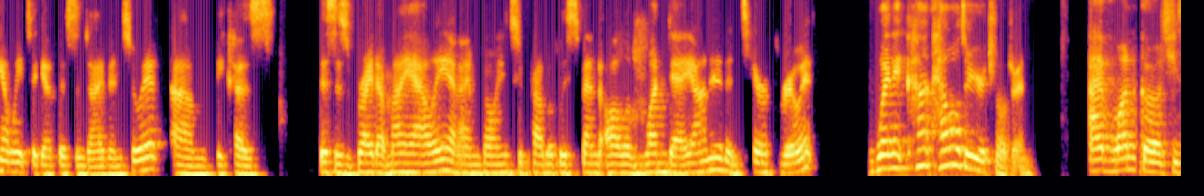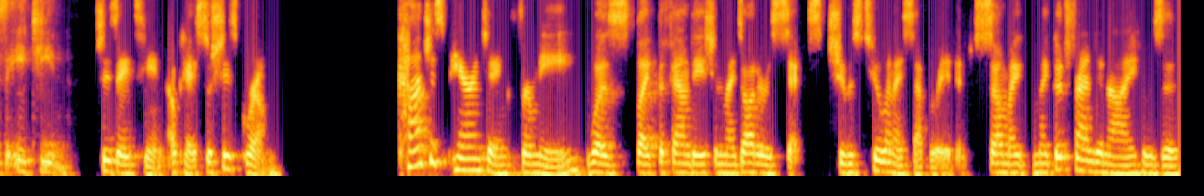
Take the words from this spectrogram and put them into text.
can't wait to get this and dive into it um, because this is right up my alley and I'm going to probably spend all of one day on it and tear through it. When it comes, how old are your children? I have one girl, she's 18. She's 18. Okay, so she's grown. Conscious parenting for me was like the foundation. My daughter is six. She was two when I separated. So my my good friend and I, who's a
